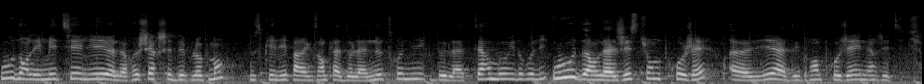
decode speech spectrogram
ou dans les métiers liés à la recherche et développement, tout ce qui est lié par exemple à de la neutronique, de la thermohydraulique, ou dans la gestion de projets euh, liés à des grands projets énergétiques.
